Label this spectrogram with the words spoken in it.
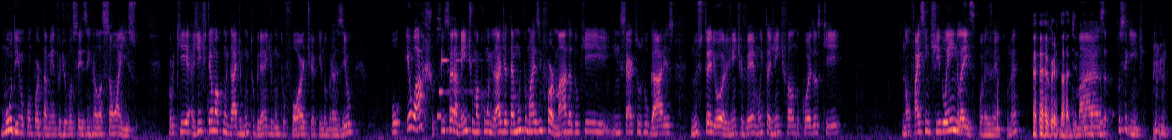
mudem o comportamento de vocês em relação a isso. Porque a gente tem uma comunidade muito grande, muito forte aqui no Brasil. Eu acho, sinceramente, uma comunidade até muito mais informada do que em certos lugares no exterior. A gente vê muita gente falando coisas que não faz sentido em inglês, por exemplo, né? É verdade. Mas o seguinte,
